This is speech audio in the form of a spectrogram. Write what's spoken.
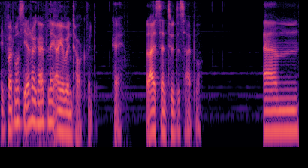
Wait, what was the other guy playing? Oh, yeah, Windhawk. Wind okay. But I sent to Disciple. Um,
